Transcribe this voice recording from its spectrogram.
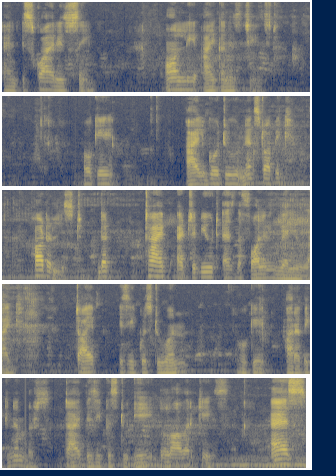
and square is same. Only icon is changed. Okay I'll go to next topic. Order list. The type attribute as the following value like type is equals to 1 okay Arabic numbers. Type is equals to a lowercase. As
